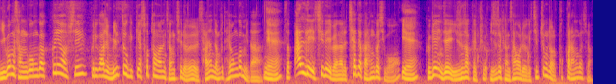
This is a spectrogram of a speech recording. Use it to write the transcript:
2030과 끊임없이 그리고 아주 밀도 깊게 소통하는 정치를 4년 전부터 해온 겁니다. 예. 그래서 빨리 시대의 변화를 체득한 것이고, 예. 그게 이제 이준석 대표, 이준석 현상으로 여기 집중적으로 폭발한 거죠.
